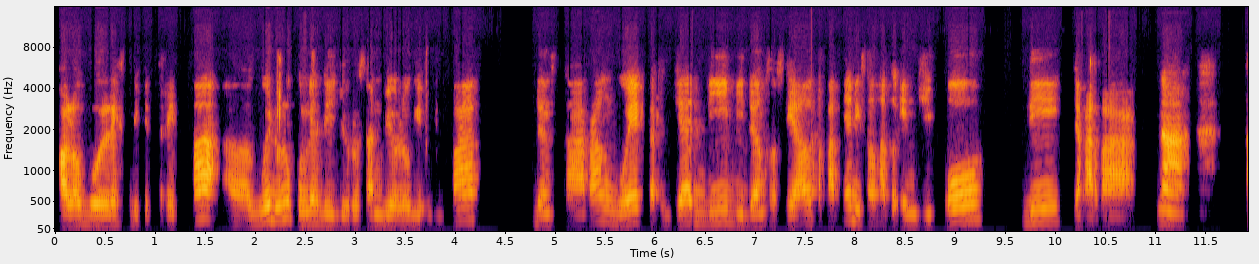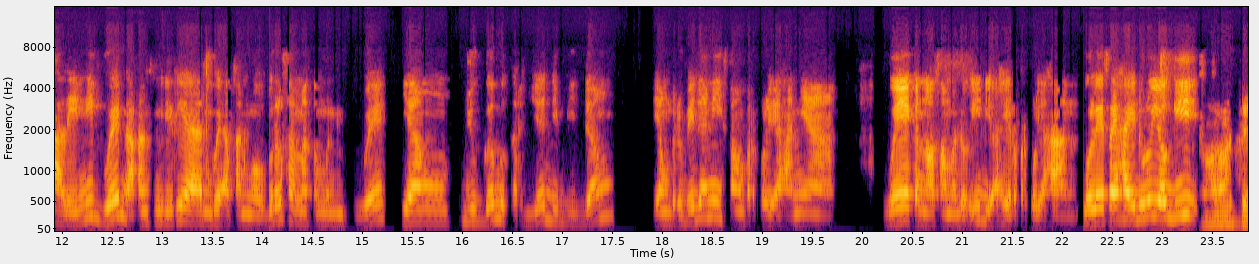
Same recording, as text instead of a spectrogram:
Kalau boleh sedikit cerita, uh, gue dulu kuliah di jurusan biologi 4 dan sekarang gue kerja di bidang sosial, tepatnya di salah satu NGO di Jakarta. Nah, kali ini gue nggak akan sendirian, gue akan ngobrol sama temen gue yang juga bekerja di bidang yang berbeda nih sama perkuliahannya. Gue kenal sama Doi di akhir perkuliahan. Boleh saya hai dulu Yogi? Oke,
